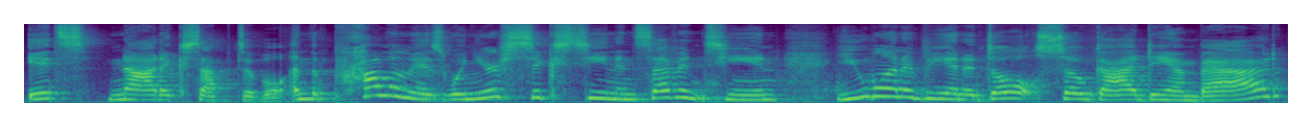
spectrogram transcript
It's not acceptable. And the problem is when you're 16 and 17, you want to be an adult so goddamn bad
